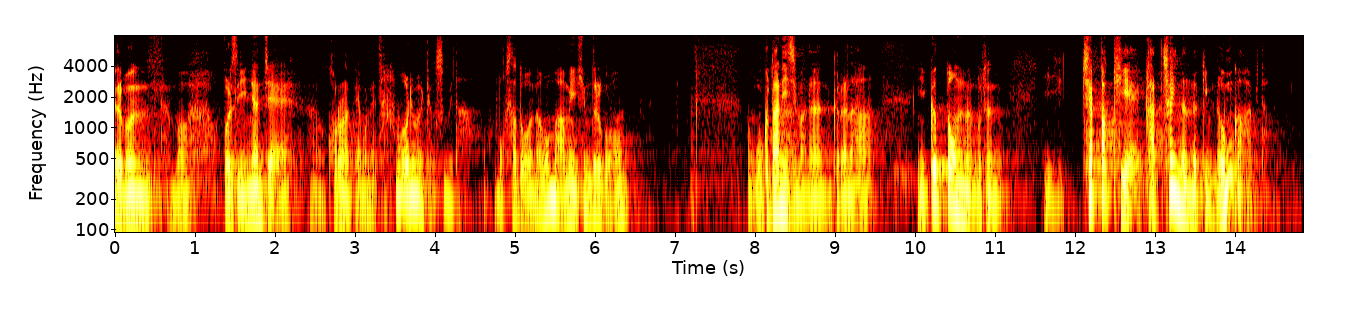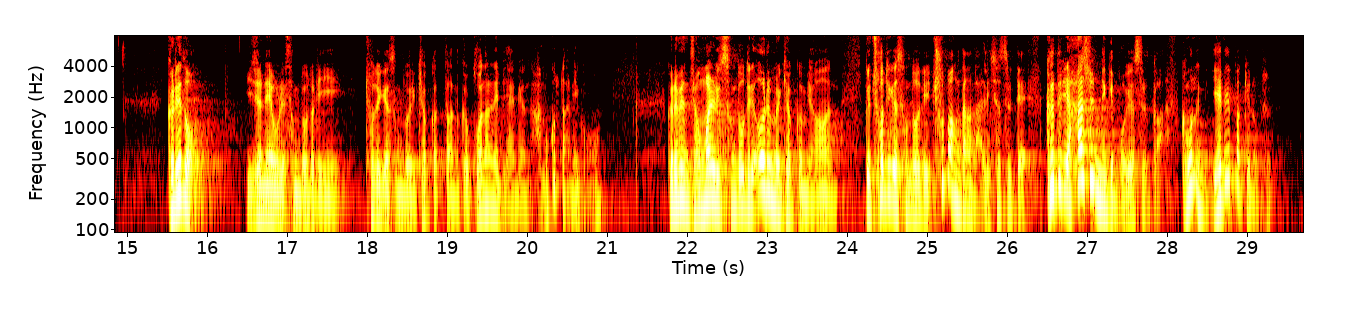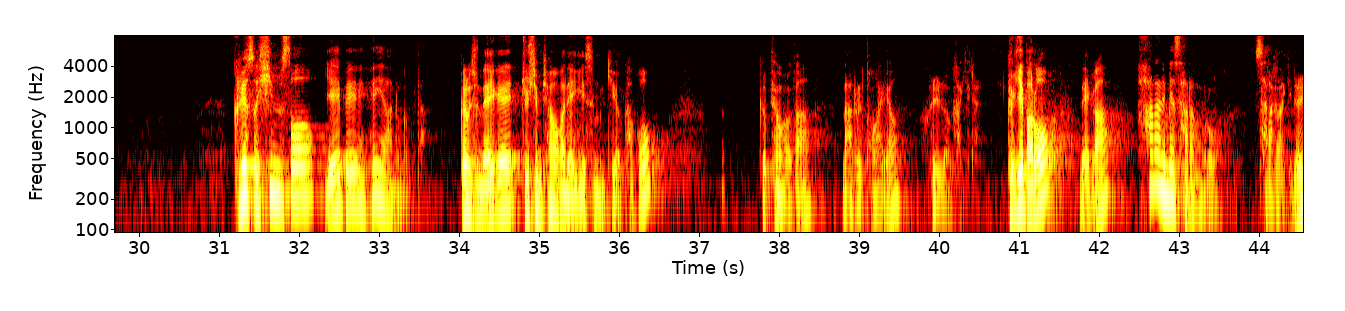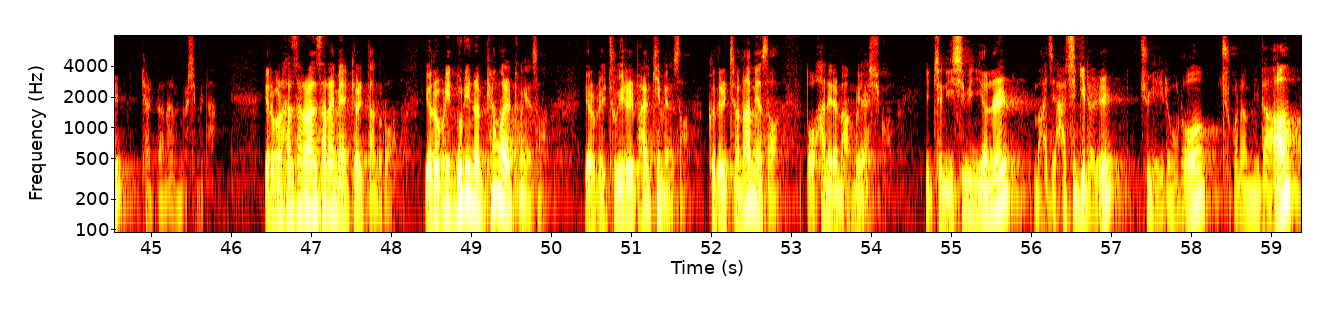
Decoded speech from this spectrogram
여러분, 뭐 벌써 2년째 코로나 때문에 참 어려움을 겪습니다. 목사도 너무 마음이 힘들고 웃고 다니지만은 그러나 이 끝도 없는 무슨 이 쳇바퀴에 갇혀 있는 느낌이 너무 강합니다. 그래도 이전에 우리 성도들이 초대교회 성도들이 겪었던 그 고난에 비하면 아무것도 아니고 그러면 정말 성도들이 어려움을 겪으면 그 초대교회 성도들이 추방당을 날리셨을 때 그들이 할 수 있는 게 뭐였을까? 그거는 예배밖에 없어요. 그래서 힘써 예배해야 하는 겁니다. 그러면서 내게 주신 평화가 내게 있음을 기억하고 그 평화가 나를 통하여 흘러가기를. 그게 바로 내가 하나님의 사람으로 살아가기를 결단하는 것입니다. 여러분 한 사람 한 사람의 결단으로 여러분이 누리는 평화를 통해서 여러분의 주의를 밝히면서 그들을 전하면서 또 한 해를 마무리하시고 2022년을 맞이하시기를 주의 이름으로 축원합니다.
